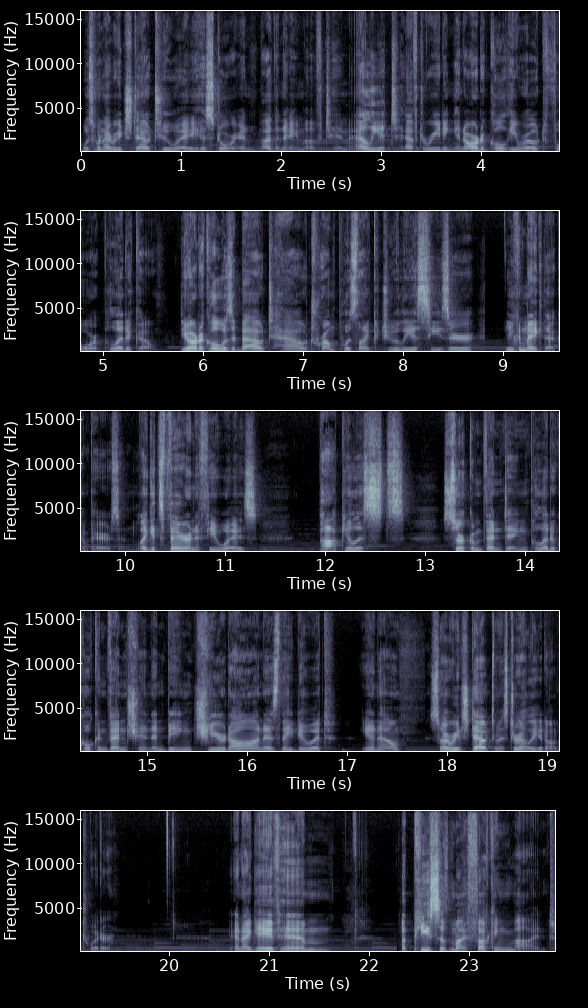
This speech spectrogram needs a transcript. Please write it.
was when I reached out to a historian by the name of Tim Elliott after reading an article he wrote for Politico. The article was about how Trump was like Julius Caesar. You can make that comparison. Like, it's fair in a few ways. Populists circumventing political convention and being cheered on as they do it, you know? So I reached out to Mr. Elliott on Twitter, and I gave him a piece of my fucking mind.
